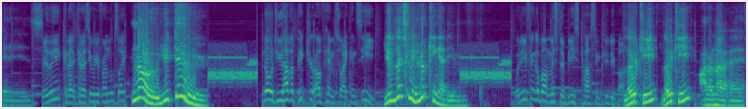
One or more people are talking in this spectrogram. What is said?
It is. Really? Can I can I see what your friend looks like? No, you do. No. Do you have a picture of him so I can see? You're literally looking at him. What do you think about Mr. Beast passing PewDiePie? Loki, Loki. I don't know. Hey,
